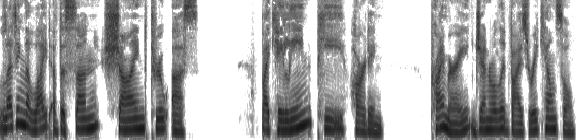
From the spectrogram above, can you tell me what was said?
Letting the Light of the Son Shine Through Us by Kayleen P. Harding, Primary General Advisory Council.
